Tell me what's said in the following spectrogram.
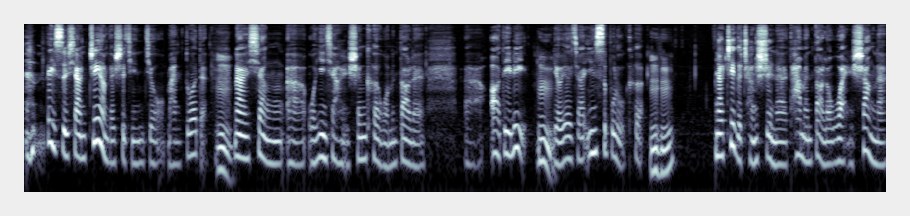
类似像这样的事情就蛮多的。嗯那像啊、呃我印象很深刻，我们到了啊、呃奥地利，嗯有一个叫因斯布鲁克。嗯哼，那这个城市呢，他们到了晚上呢，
